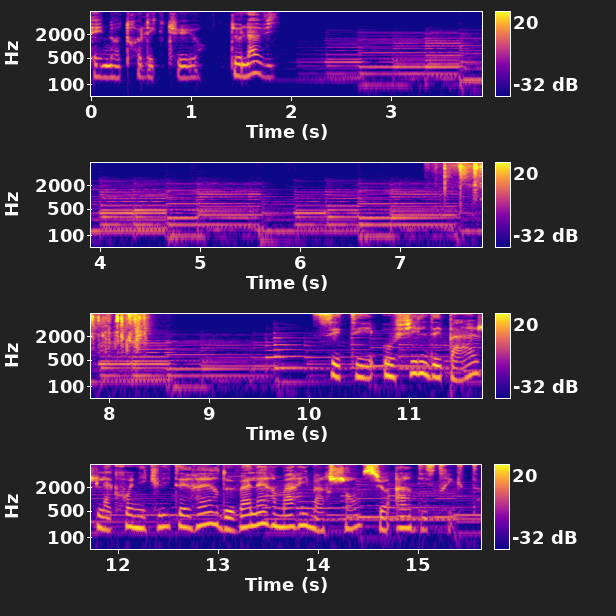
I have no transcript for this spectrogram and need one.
et notre lecture de la vie? C'était Au fil des pages, la chronique littéraire de Valère Marie Marchand sur Art District.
